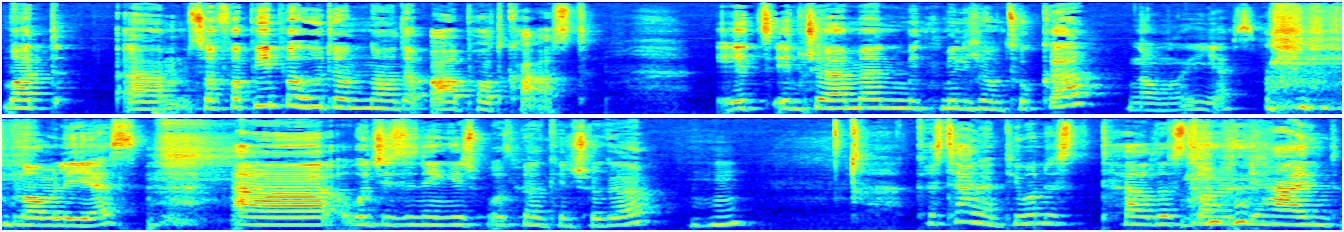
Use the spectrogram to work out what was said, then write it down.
But um, so for people who don't know the, our podcast, it's in German mit Milch und Zucker. Normally, yes. Normally, yes. Uh, which is in English with milk and sugar. Mm-hmm. Christiana, do you want to tell the story behind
